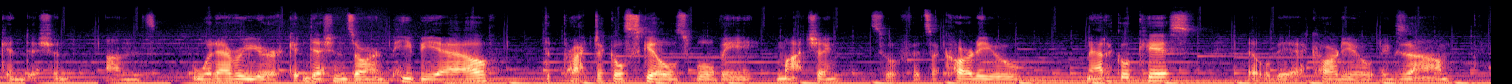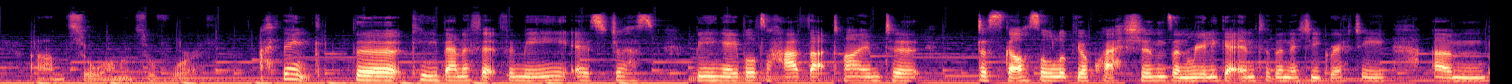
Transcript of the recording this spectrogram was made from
condition. And whatever your conditions are in PBL, the practical skills will be matching. So if it's a cardio medical case, it will be a cardio exam and so on and so forth. I think the key benefit for me is just being able to have that time to discuss all of your questions and really get into the nitty gritty um,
